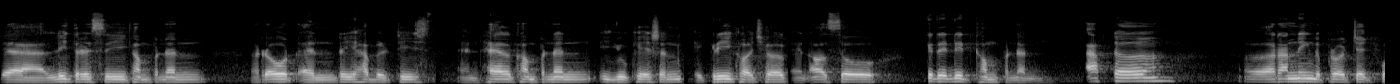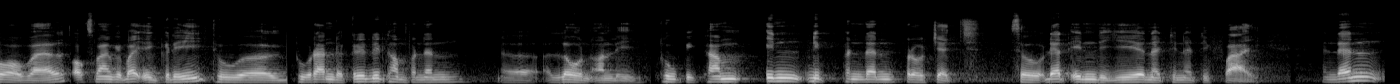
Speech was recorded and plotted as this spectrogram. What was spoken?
There are literacy component, road and rehabilitation, and health component, education, agriculture, and also credit component. After uh, running the project for a while, Oxfam Quebec agreed to, uh, to run the credit component uh, alone only to become independent project. So that in the year 1995. And then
